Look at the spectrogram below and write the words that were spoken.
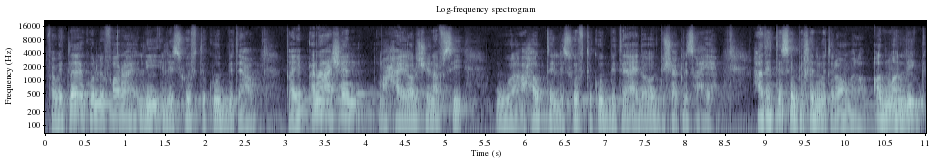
فبتلاقي كل فرع ليه ال swift code بتاعه. طيب أنا عشان ما أحيرش نفسي وأحط ال swift code بتاعي دوت بشكل صحيح هتتصل بخدمة العملاء. أضمن ليك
